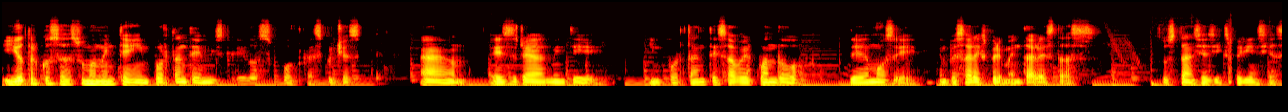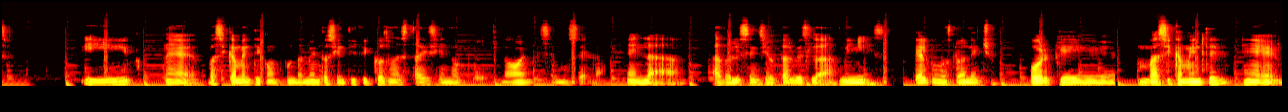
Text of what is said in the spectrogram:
Y otra cosa sumamente importante, mis queridos podcast escuchas, es realmente importante saber cuándo debemos empezar a experimentar estas sustancias y experiencias. Y eh, básicamente con fundamentos científicos nos está diciendo que no empecemos en la, en la adolescencia o tal vez la niñez, que algunos lo han hecho, porque básicamente eh,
